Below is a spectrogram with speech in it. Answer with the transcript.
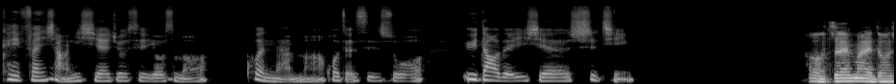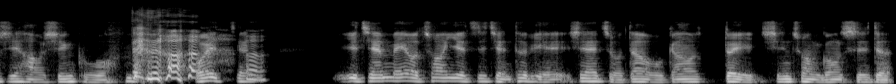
可以分享一些，就是有什么困难吗？或者是说？遇到的一些事情哦，在卖东西好辛苦哦。我以前、嗯、以前没有创业之前，特别现在走到我刚刚对新创公司的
